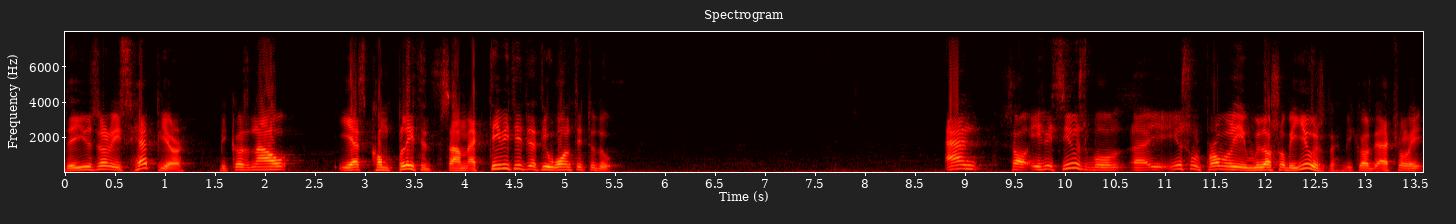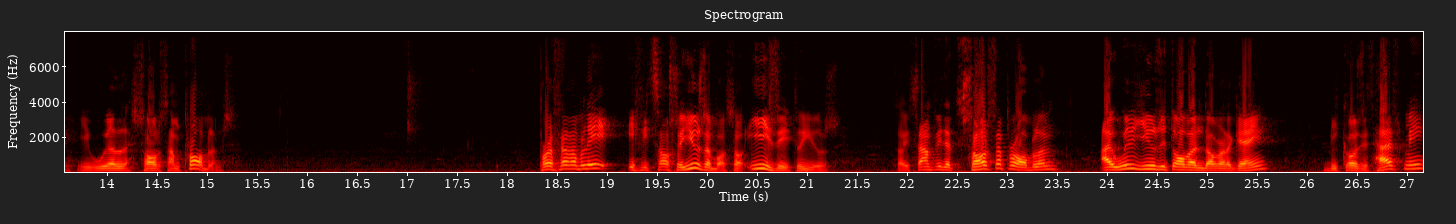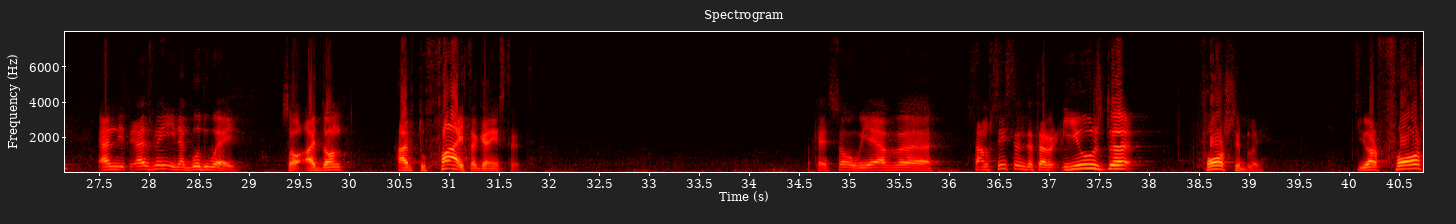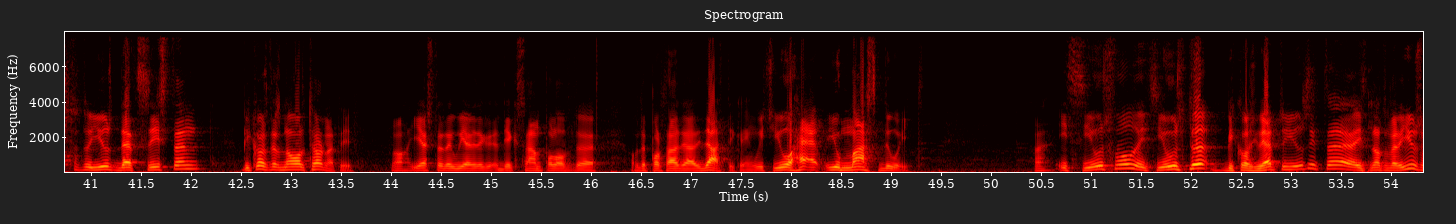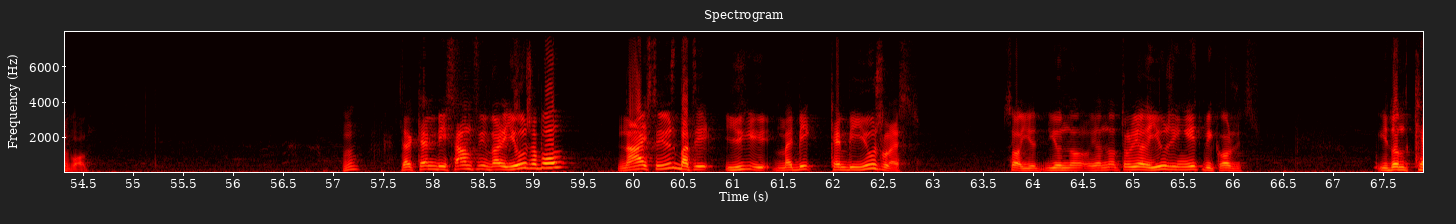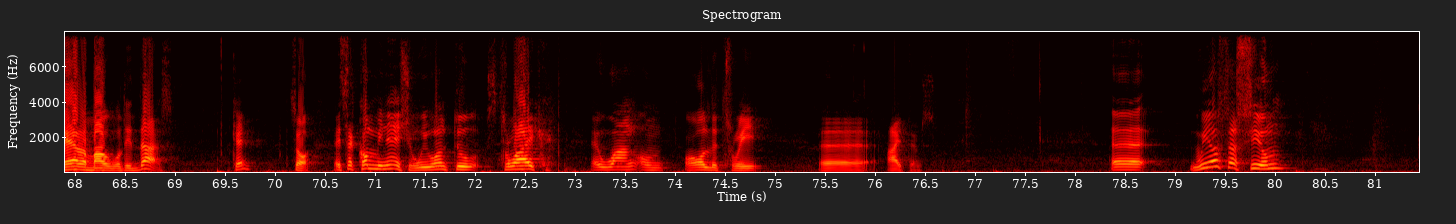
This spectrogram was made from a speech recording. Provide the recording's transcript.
the user is happier because now he has completed some activity that he wanted to do. And so if it's useful, uh, useful probably will also be used because actually it will solve some problems. Preferably if it's also usable so easy to use. So it's something that solves a problem. I will use it over and over again because it helps me and it helps me in a good way. So i don't have to fight against it. Okay so we have uh, some systems that are used uh, forcibly. You are forced to use that system because there's no alternative. No? yesterday we had the, the example of the of the portale della in which you have you must do it. Uh, it's useful it's used uh, because you have to use it uh, it's not very usable. Hmm? There can be something very usable nice to use but it you, maybe can be useless. So you you know you're not really using it because you don't care about what it does okay? So it's a combination. We want to strike a one on all the three uh, items. Uh, we also assume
